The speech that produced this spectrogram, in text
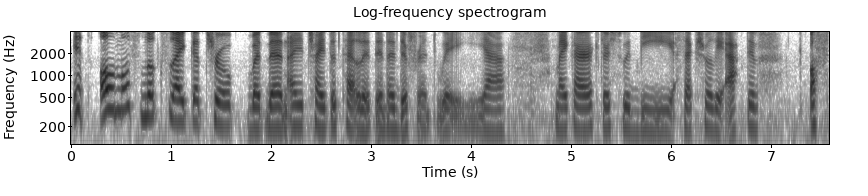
It almost looks like a trope, but then I try to tell it in a different way. Yeah. My characters would be sexually active. Of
